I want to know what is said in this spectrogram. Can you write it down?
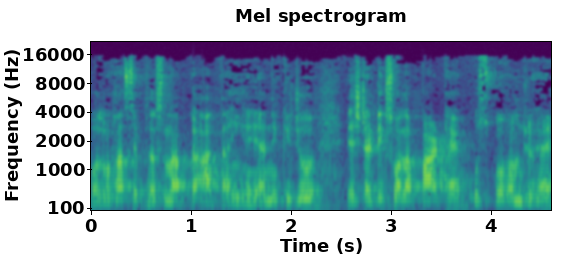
और वहाँ से प्रश्न आपका आता ही है। यानी कि जो स्टेटिक्स वाला पार्ट है, उसको हम जो है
